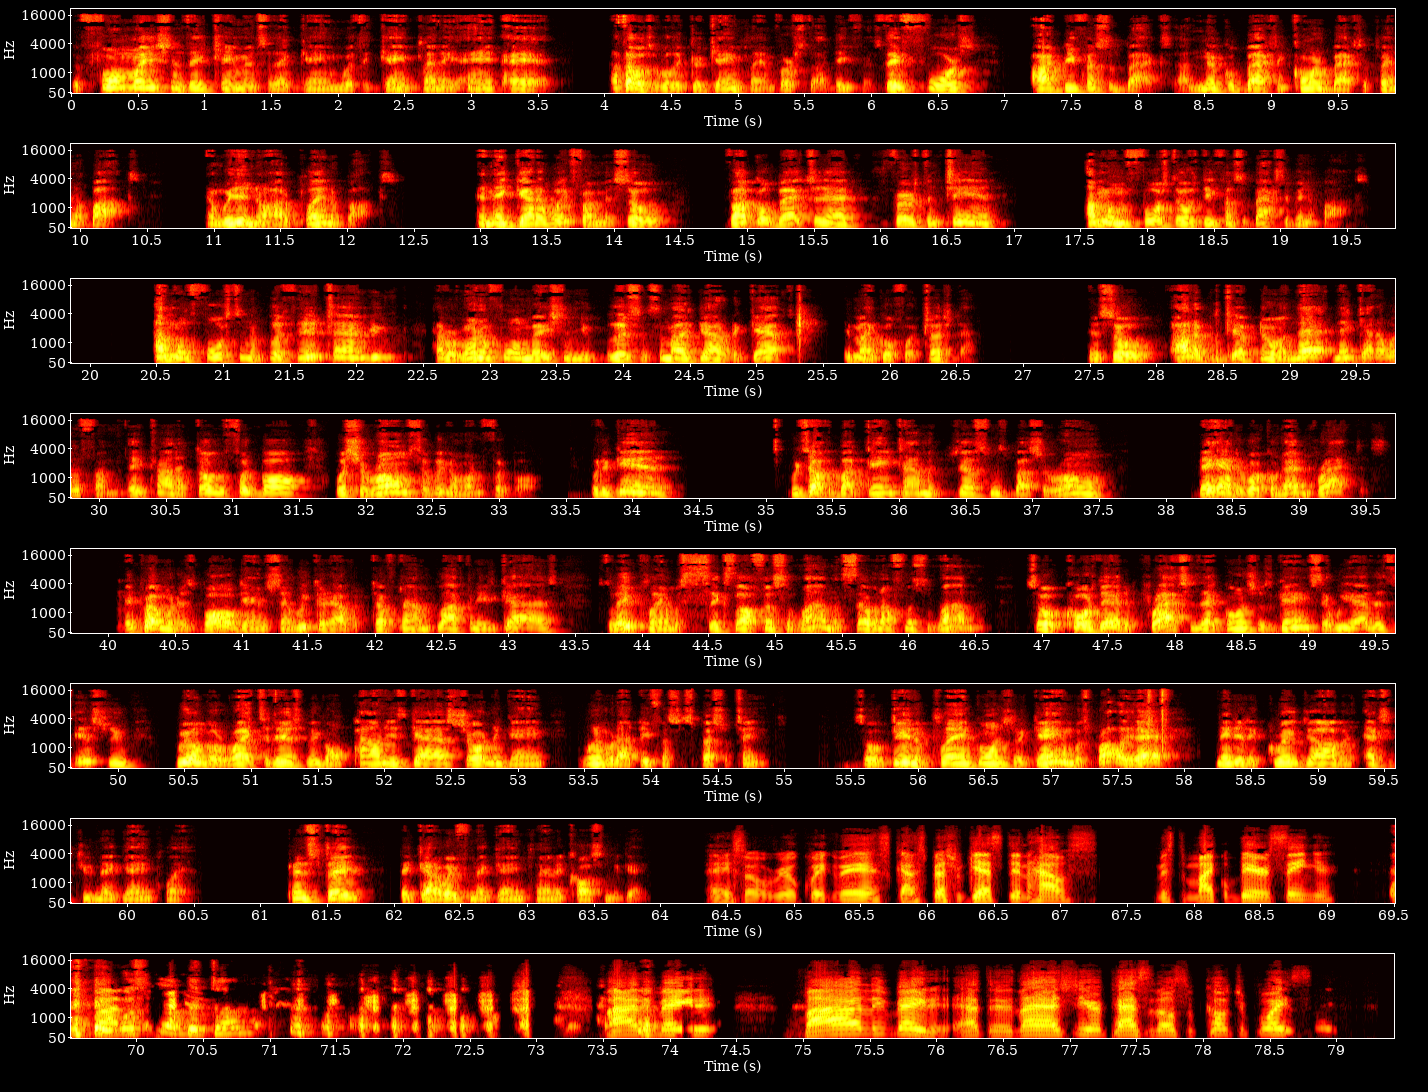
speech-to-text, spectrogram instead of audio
the formation they came into that game with the game plan they had, I thought it was a really good game plan versus our defense. They forced our defensive backs, our nickel backs and cornerbacks to play in a box and we didn't know how to play in a box. And they got away from it. So if I go back to that first and 10, I'm going to force those defensive backs to be in the box. I'm going to force them to blitz. Anytime you have a running formation, you blitz and somebody get out of the gap, it might go for a touchdown. And so I'd have kept doing that, and they got away from it. They're trying to throw the football. Well, Sherrone said, we're going to run the football. But again, we talk about game time adjustments by Sherrone. They had to work on that in practice. They mm-hmm. probably went this ball game saying we could have a tough time blocking these guys. So they playing with six offensive linemen, seven offensive linemen. So of course they had to practice that going to this game. Said we have this issue. We're gonna go right to this. We're gonna pound these guys, shorten the game, win with our defensive special teams. So again, the plan going to the game was probably that. And they did a great job in executing that game plan. Penn State, they got away from that game plan. They cost them the game. Hey, so real quick, Vance, got a special guest in the house, Mr. Michael Barrett Sr. Hey, what's up, Big Tom? Finally made it. Finally made it. After last year passing on some culture points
